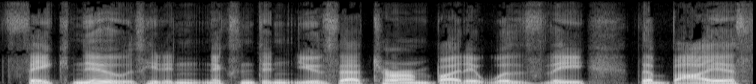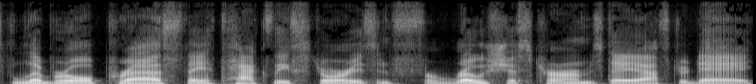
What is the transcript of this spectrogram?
fake news. He didn't Nixon didn't use that term, but it was the the biased liberal press. They attacked these stories in ferocious terms day after day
